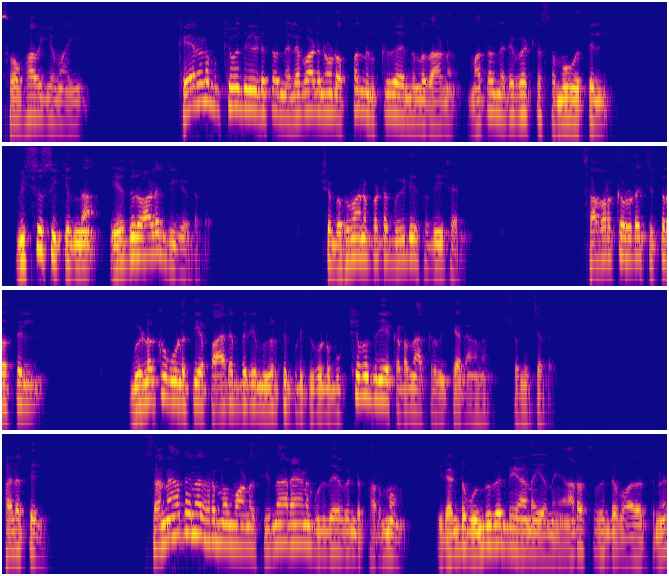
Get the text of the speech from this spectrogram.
സ്വാഭാവികമായും കേരള മുഖ്യമന്ത്രി എടുത്ത നിലപാടിനോടൊപ്പം നിൽക്കുക എന്നുള്ളതാണ് മതനിരപേക്ഷ സമൂഹത്തിൽ വിശ്വസിക്കുന്ന ഏതൊരാളും ചെയ്യേണ്ടത്. പക്ഷെ ബഹുമാനപ്പെട്ട വി ഡി സതീശൻ സവർക്കറുടെ ചിത്രത്തിൽ വിളക്ക് കൊളുത്തിയ പാരമ്പര്യം ഉയർത്തിപ്പിടിച്ചുകൊണ്ട് മുഖ്യമന്ത്രിയെ കടന്നാക്രമിക്കാനാണ് ശ്രമിച്ചത്. ഫലത്തിൽ സനാതനധർമ്മമാണ് ശ്രീനാരായണ ഗുരുദേവന്റെ ധർമ്മം രണ്ടും ഒന്ന് തന്നെയാണ് എന്ന ആർ എസ് എസിന്റെ വാദത്തിന്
